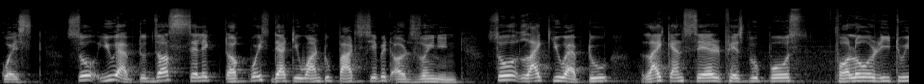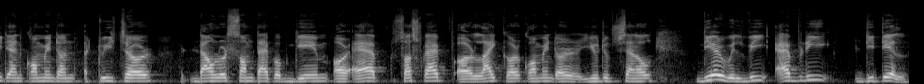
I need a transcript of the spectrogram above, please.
quest. So you have to just select a quest that you want to participate or join in. So like you have to like and share facebook posts follow retweet and comment on twitter download some type of game or app subscribe or like or comment or youtube channel. There will be every detail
